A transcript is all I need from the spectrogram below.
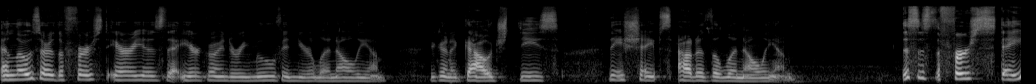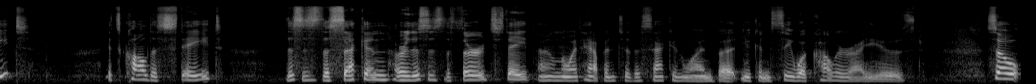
and those are the first areas that you're going to remove in your linoleum. You're going to gouge these, these shapes out of the linoleum. This is the first state. It's called a state. This is the second, or this is the third state. I don't know what happened to the second one, but you can see what color I used. So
